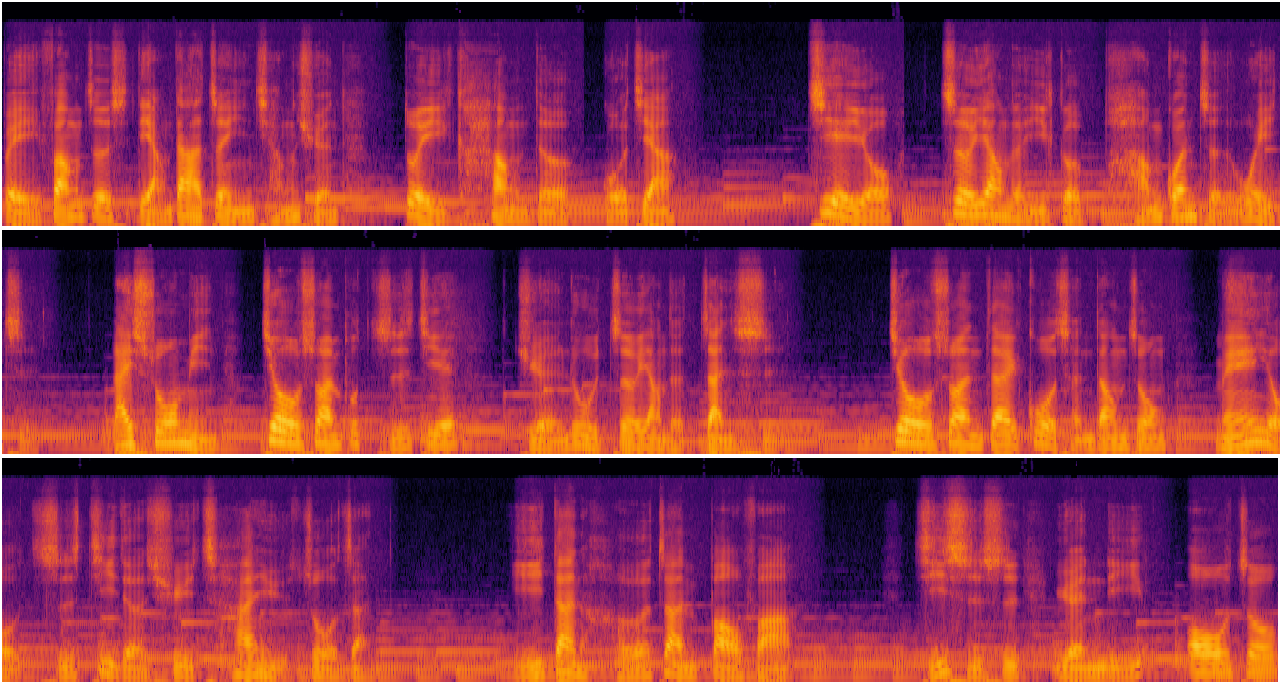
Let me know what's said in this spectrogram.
北方这两大阵营强权对抗的国家，借由这样的一个旁观者的位置来说明。就算不直接卷入这样的战事，就算在过程当中没有实际的去参与作战，一旦核战爆发，即使是远离欧洲、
